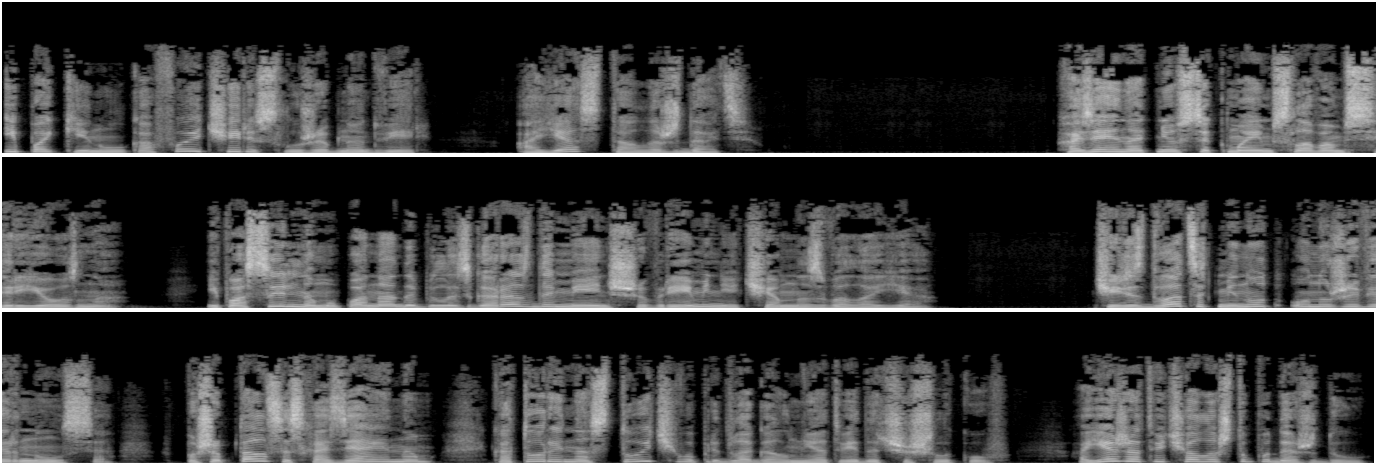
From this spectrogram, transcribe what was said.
и покинул кафе через служебную дверь. А я стала ждать. Хозяин отнесся к моим словам серьезно, и посыльному понадобилось гораздо меньше времени, чем назвала я. Через 20 минут он уже вернулся, Пошептался с хозяином, который настойчиво предлагал мне отведать шашлыков, а я же отвечала, что подожду,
